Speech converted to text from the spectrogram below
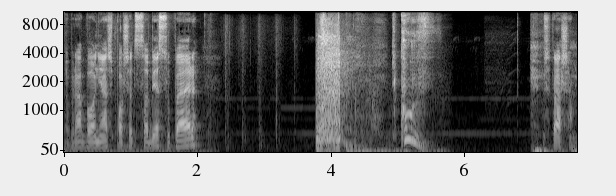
Dobra, boniacz poszedł sobie, super. Ty kurw! Przepraszam.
